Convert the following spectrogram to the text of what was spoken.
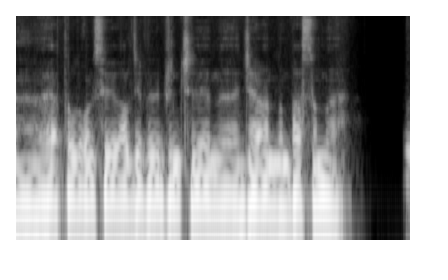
Э, аякта болгон себеби ал жерде биринчиден э, жаандын басымы э,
